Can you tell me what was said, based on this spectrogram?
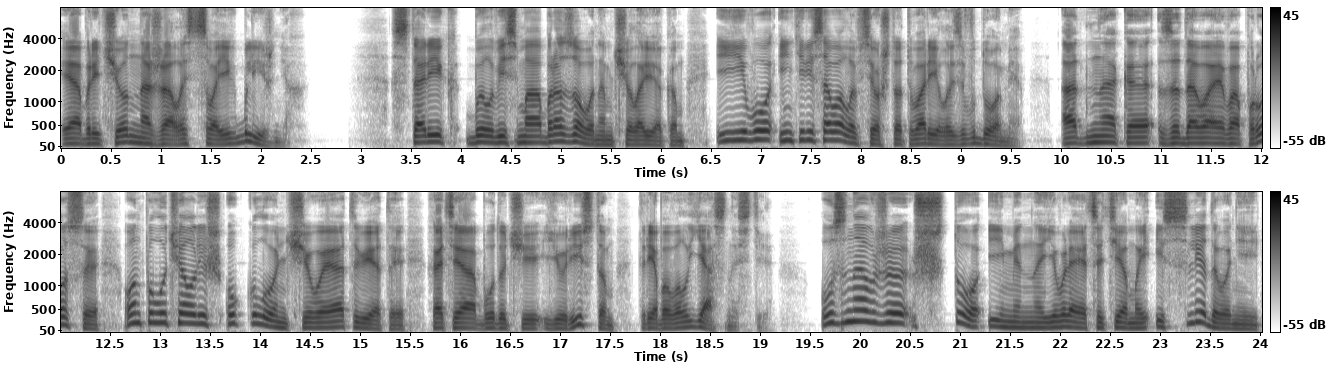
и обречен на жалость своих ближних. Старик был весьма образованным человеком, и его интересовало все, что творилось в доме. Однако, задавая вопросы, он получал лишь уклончивые ответы, хотя, будучи юристом, требовал ясности. Узнав же, что именно является темой исследований,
